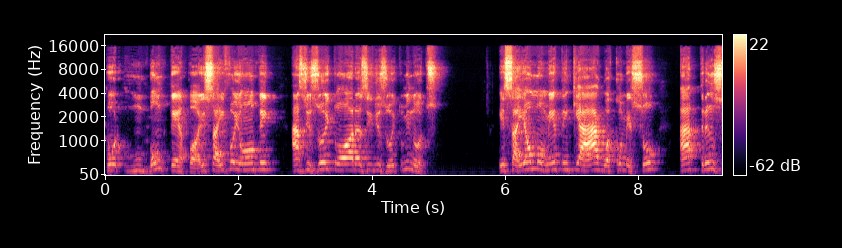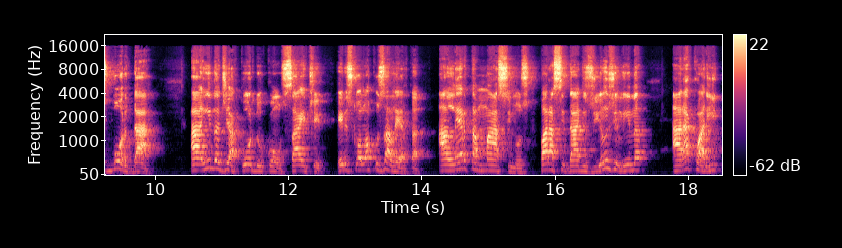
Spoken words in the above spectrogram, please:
por um bom tempo. Ó. Isso aí foi ontem, às 18 horas e 18 minutos. Isso aí é o momento em que a água começou a transbordar. Ainda de acordo com o site, eles colocam os alerta. Alerta máximos para as cidades de Angelina, Araquari,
